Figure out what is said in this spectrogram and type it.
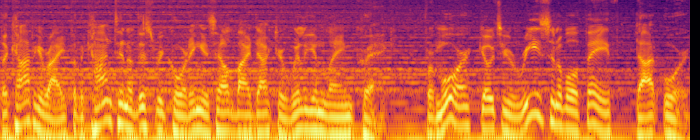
The copyright for the content of this recording is held by Dr. William Lane Craig. For more, go to reasonablefaith.org.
